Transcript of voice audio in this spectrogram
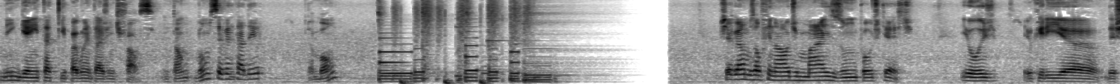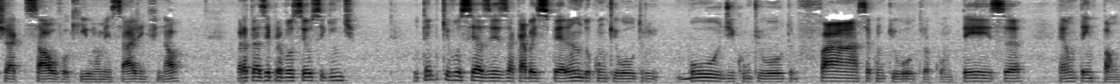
ninguém está aqui para aguentar gente falsa. Então, vamos ser verdadeiro, tá bom? Chegamos ao final de mais um podcast. E hoje eu queria deixar salvo aqui uma mensagem final para trazer para você o seguinte: o tempo que você às vezes acaba esperando com que o outro mude, com que o outro faça, com que o outro aconteça, é um tempão.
